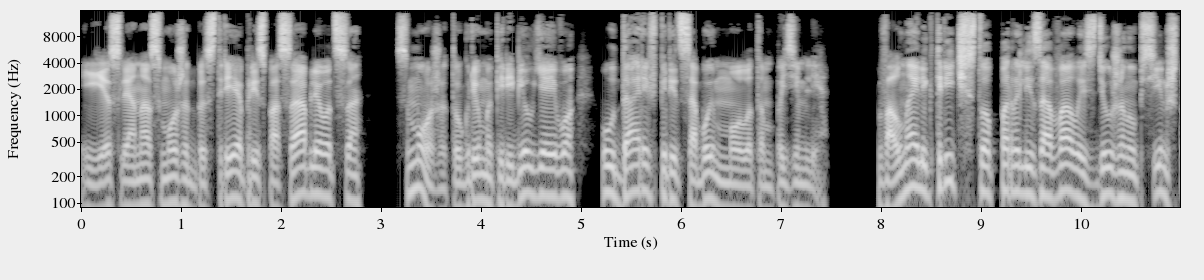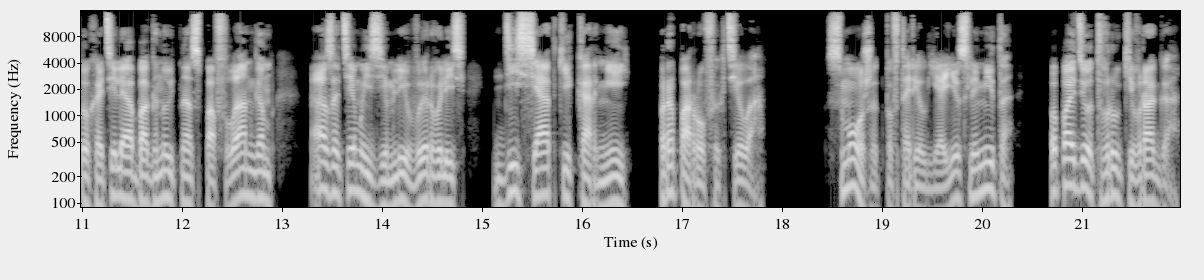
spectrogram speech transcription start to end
И если она сможет быстрее приспосабливаться, сможет, угрюмо перебил я его, ударив перед собой молотом по земле. Волна электричества парализовала с дюжину псин, что хотели обогнуть нас по флангам, а затем из земли вырвались десятки корней, пропоров их тела. «Сможет», — повторил я, — «если Мита попадет в руки врага».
